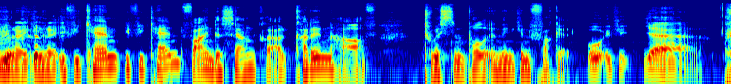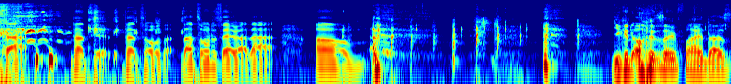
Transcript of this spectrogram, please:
You know, you know, if you can, if you can find a SoundCloud, cut it in half, twist and pull it, and then you can fuck it. Or if you, yeah, that, that's it. That's all. That, that's all to say about that. Um, you can also find us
